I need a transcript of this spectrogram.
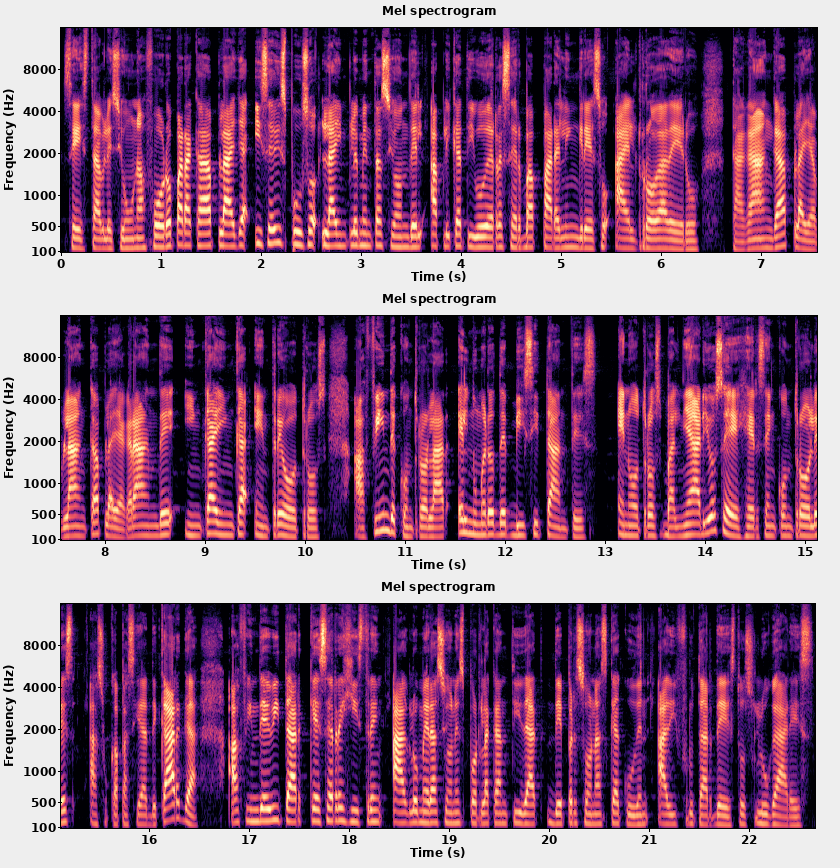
Se estableció un aforo para cada playa y se dispuso la implementación del aplicativo de reserva para el ingreso a El Rodadero, Taganga, Playa Blanca, Playa Grande, Inca Inca, entre otros, a fin de controlar el número de visitantes. En otros balnearios se ejercen controles a su capacidad de carga, a fin de evitar que se registren aglomeraciones por la cantidad de personas que acuden a disfrutar de estos lugares.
